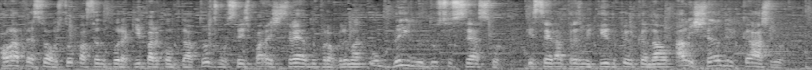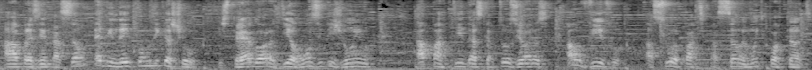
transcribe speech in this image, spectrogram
Olá pessoal, estou passando por aqui para convidar todos vocês para a estreia do programa O Brilho do Sucesso, que será transmitido pelo canal Alexandre Castro. A apresentação é de Ney Comunica Show. Estreia agora, dia 11 de junho, a partir das 14 horas, ao vivo. A sua participação é muito importante.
